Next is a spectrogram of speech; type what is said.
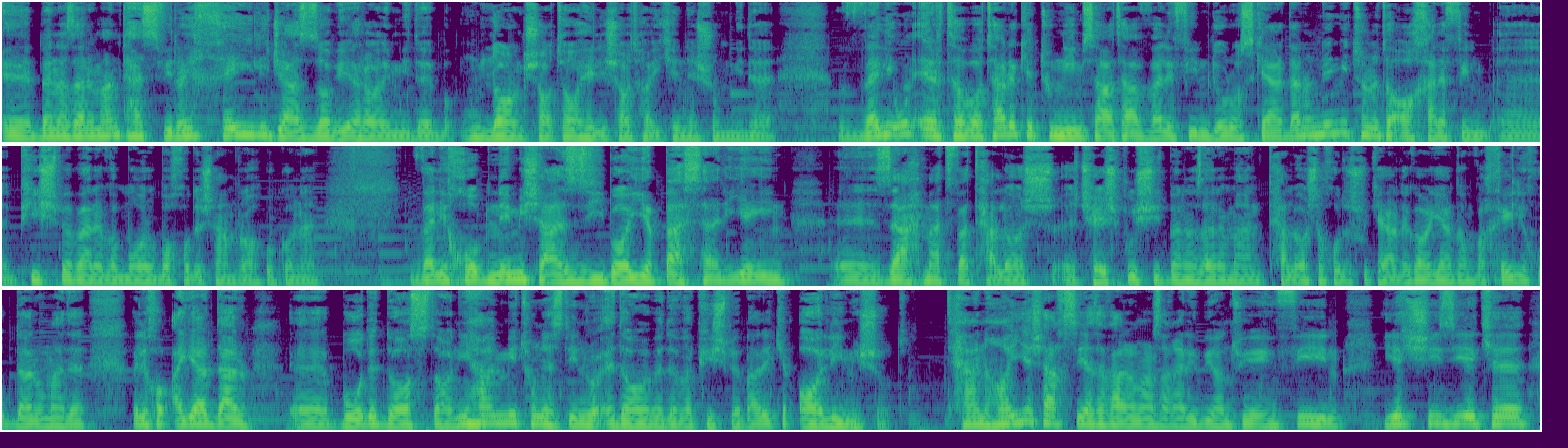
به نظر من تصویرهای خیلی جذابی ارائه میده اون لانگ شات ها و هلی شات هایی که نشون میده. ولی اون ارتباطه رو که تو نیم ساعت اول فیلم درست کرده رو نمی‌تونه تا آخر فیلم پیش ببره و ما رو با خودش همراه بکنه. ولی خب نمیشه از زیبایی بسری این زحمت و تلاش چشم پوشید به نظر من. تلاش خودش رو کرده کارگردان و خیلی خوب در اومده. ولی خب اگر در بود داستانی هم می‌تونست این رو ادامه بده و پیش ببره که عالی می‌شد. تنهایی شخصیت فرامرز غریبیان توی این فیلم یک چیزیه که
